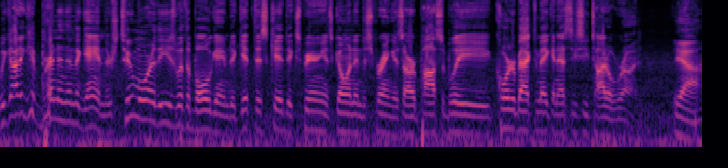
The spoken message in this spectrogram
we got to get Brennan in the game. There's two more of these with a bowl game to get this kid experience going into spring as our possibly quarterback to make an SEC title run. Yeah.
